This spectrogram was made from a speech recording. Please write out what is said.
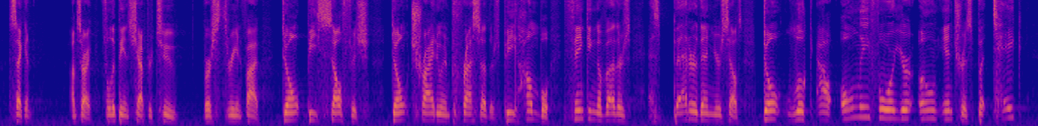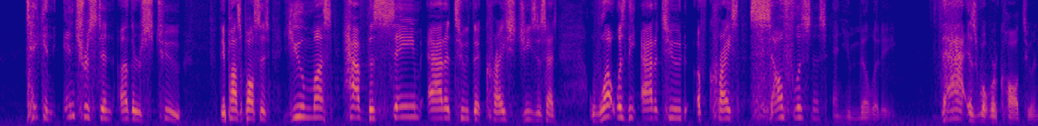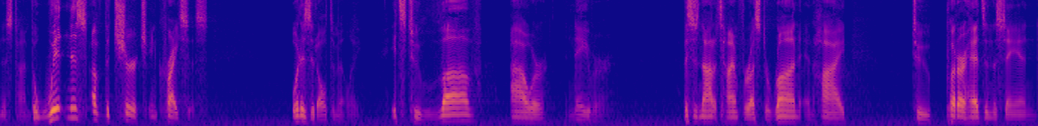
Second, I'm sorry, Philippians chapter 2, verse 3 and 5. Don't be selfish. Don't try to impress others. Be humble, thinking of others as better than yourselves. Don't look out only for your own interest, but take, take an interest in others too. The Apostle Paul says, You must have the same attitude that Christ Jesus has. What was the attitude of Christ? Selflessness and humility. That is what we're called to in this time. The witness of the church in crisis. What is it ultimately? It's to love our neighbor. This is not a time for us to run and hide, to put our heads in the sand,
